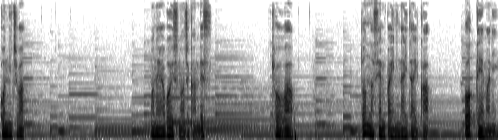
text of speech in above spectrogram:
こんにちは。マナヤボイスのお時間です。今日はどんな先輩になりたいかをテーマに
